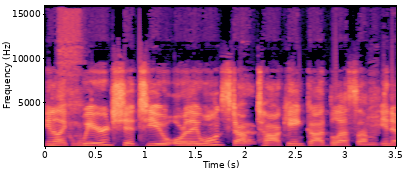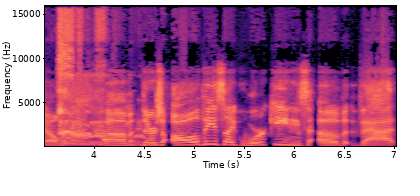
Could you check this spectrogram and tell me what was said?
you know, like weird shit to you, or they won't stop talking. God bless them. You know, um, there's all these like workings of that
